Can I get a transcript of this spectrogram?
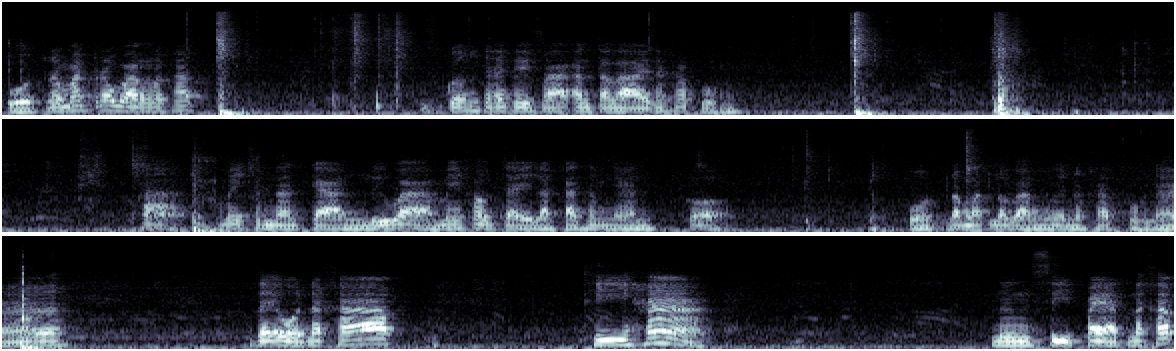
โปรดระมัดระวังนะครับอุปกรณ์เครื่องใช้ไฟฟ้าอันตรายนะครับผม ถ้าไม่ชำนาญการหรือว่าไม่เข้าใจหลักการทำงานก็โปรดระมัดระวังด้วยนะครับ ผมนะไดโอดนะครับ T5 148 นะครับ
